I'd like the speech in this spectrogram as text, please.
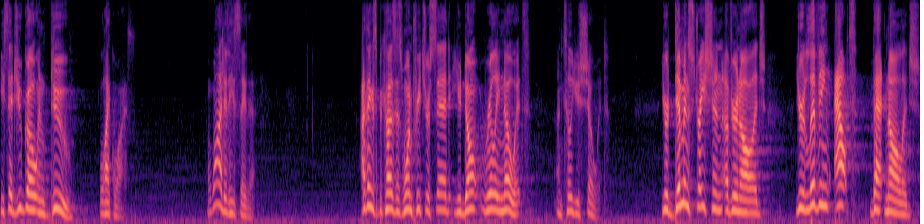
He said, You go and do likewise. Why did he say that? I think it's because, as one preacher said, you don't really know it until you show it. Your demonstration of your knowledge, your living out that knowledge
